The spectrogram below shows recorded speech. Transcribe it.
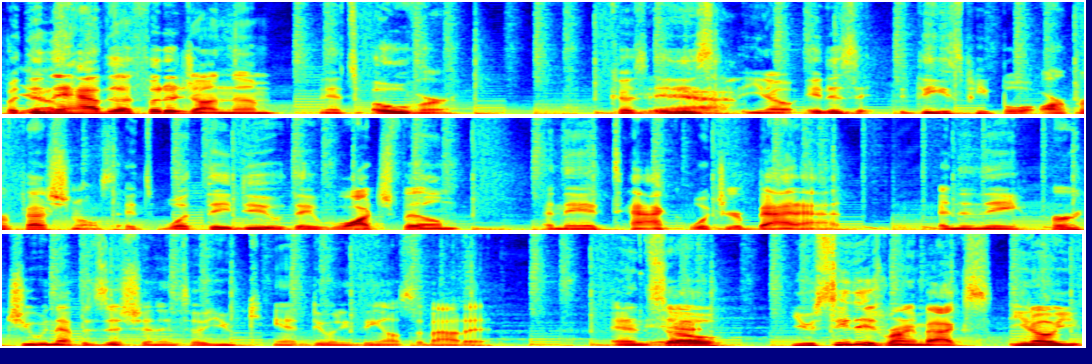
But then they have the footage on them and it's over. Because it is, Yeah. you know, it is, these people are professionals. It's what they do. They watch film and they attack what you're bad at. And then they hurt you in that position until you can't do anything else about it. And so you see these running backs, you know, you,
